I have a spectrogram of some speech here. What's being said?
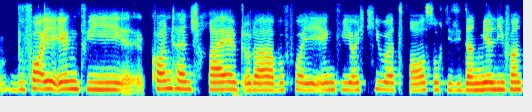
bevor ihr irgendwie Content schreibt oder bevor ihr irgendwie euch Keywords raussucht, die sie dann mir liefern,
